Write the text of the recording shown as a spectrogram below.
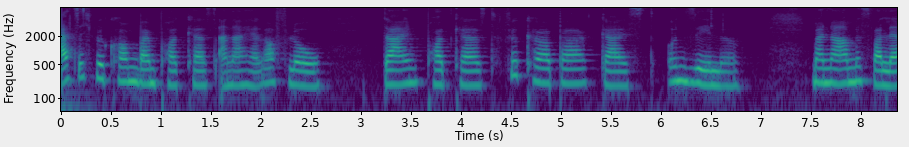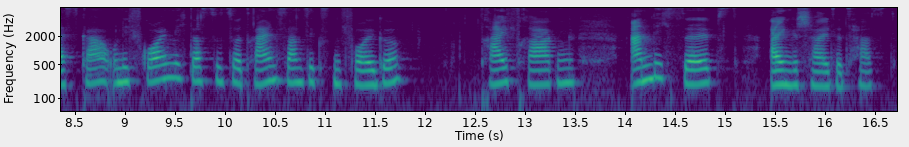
herzlich willkommen beim Podcast Anahera Flow, dein Podcast für Körper, Geist und Seele. Mein Name ist Valeska und ich freue mich, dass du zur 23. Folge drei Fragen an dich selbst eingeschaltet hast.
